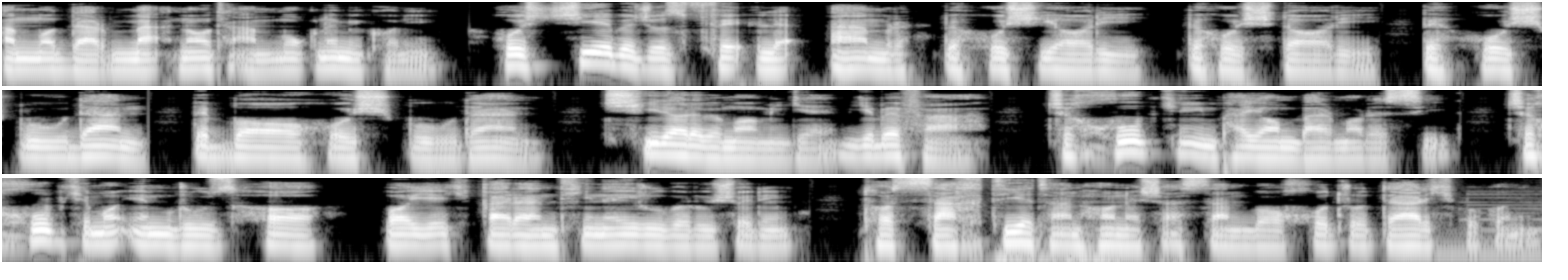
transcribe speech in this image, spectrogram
اما در معنا تعمق نمی کنیم. هوش چیه به جز فعل امر؟ به هوشیاری به هوشداری به هوش بودن به باهوش بودن. چی داره به ما میگه؟ میگه بفهم. چه خوب که این پیام بر ما رسید. چه خوب که ما امروزها با یک قرنطینه روبرو شدیم. تا سختی تنها نشستن با خود رو درک بکنیم.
